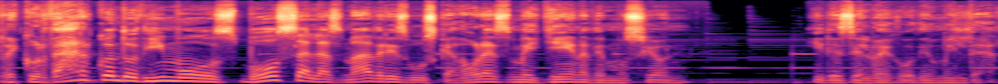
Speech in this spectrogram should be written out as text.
Recordar cuando dimos voz a las madres buscadoras me llena de emoción y desde luego de humildad.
